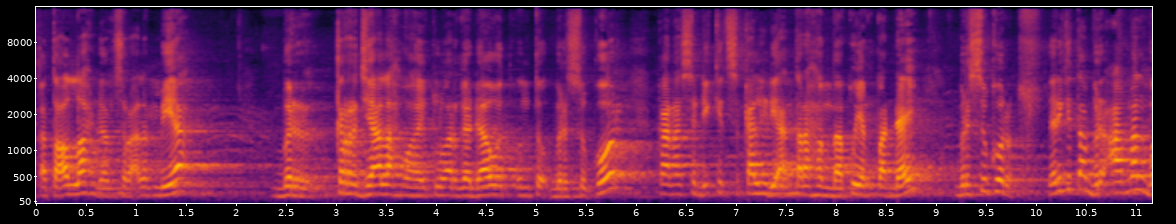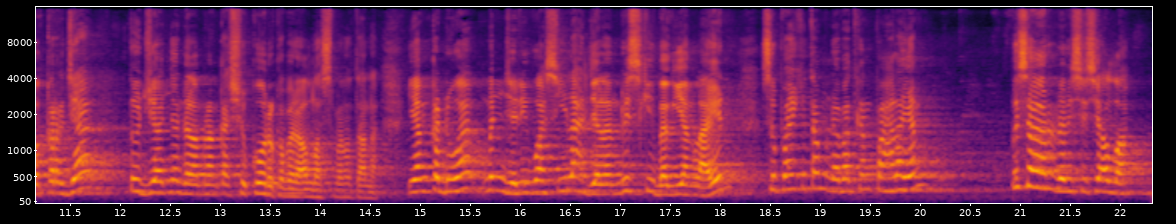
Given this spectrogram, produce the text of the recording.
kata Allah dalam surah Al-Anbiya berkerjalah wahai keluarga Daud untuk bersyukur karena sedikit sekali di antara hambaku yang pandai bersyukur. Jadi kita beramal bekerja tujuannya dalam rangka syukur kepada Allah Subhanahu taala. Yang kedua menjadi wasilah jalan rizki bagi yang lain supaya kita mendapatkan pahala yang besar dari sisi Allah.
